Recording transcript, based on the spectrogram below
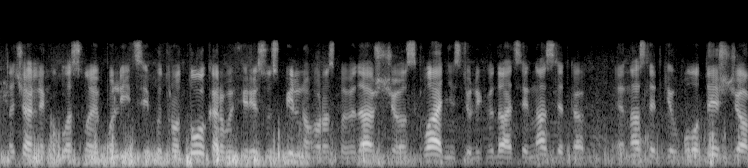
начальник обласної поліції Петро Токар в ефірі Суспільного розповідав, що складністю ліквідації наслідків було те, що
